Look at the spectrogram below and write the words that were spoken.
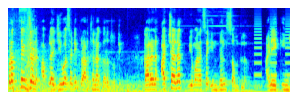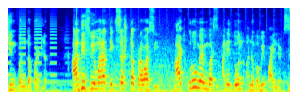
प्रत्येकजण आपल्या जीवासाठी प्रार्थना करत होते. कारण अचानक विमानाचं इंधन संपलं आणि एक इंजिन बंद पडलं. आधीच विमानात एकसष्ट प्रवासी आठ क्रू मेंबर्स आणि दोन अनुभवी पायलट्स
